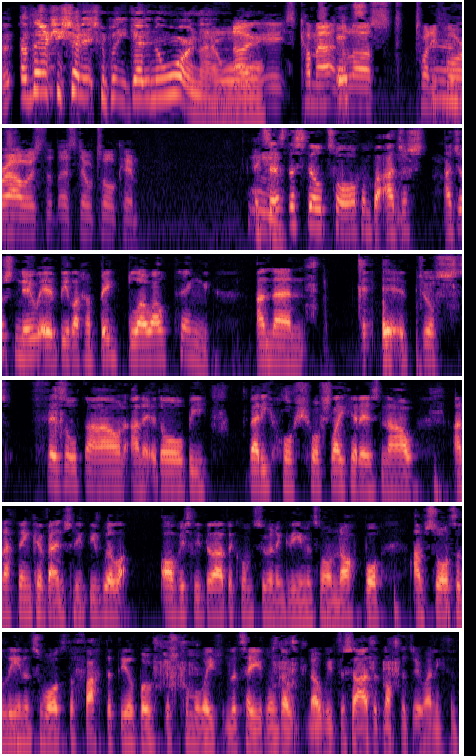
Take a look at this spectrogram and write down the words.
Uh, have they actually said it's completely dead in the water now? No, or- it's come out in the last 24 hours that they're still talking. It says they're still talking, but I just, I just knew it'd be like a big blowout thing, and then it, it'd just fizzle down, and it'd all be very hush hush like it is now. And I think eventually they will, obviously they'll either come to an agreement or not, but I'm sort of leaning towards the fact that they'll both just come away from the table and go, no, we've decided not to do anything.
